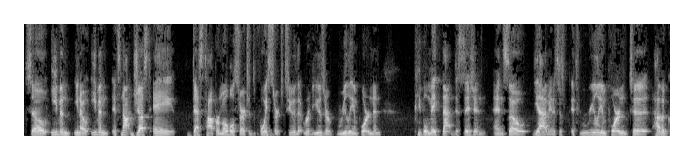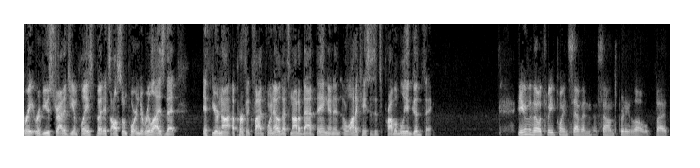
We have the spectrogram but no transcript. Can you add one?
So even, you know, even it's not just a desktop or mobile search, it's voice search too, that reviews are really important. And people make that decision. And so, yeah, I mean, it's just, it's really important to have a great review strategy in place, but it's also important to realize that if you're not a perfect 5.0, that's not a bad thing. And in a lot of cases, it's probably a good thing. Even though 3.7 sounds pretty low, but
